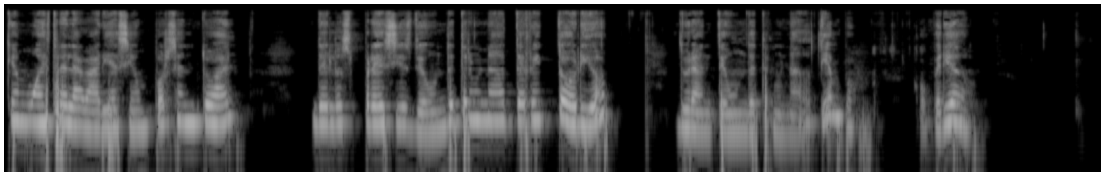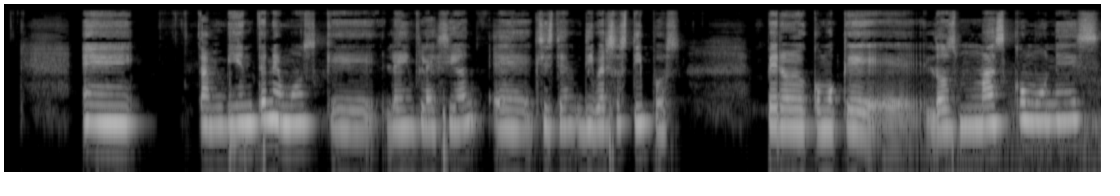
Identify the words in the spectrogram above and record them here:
que muestra la variación porcentual de los precios de un determinado territorio durante un determinado tiempo o periodo. Eh, también tenemos que la inflación eh, existen diversos tipos, pero como que los más comunes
